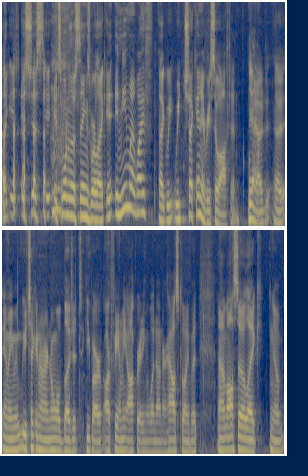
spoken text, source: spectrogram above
Like it, it's just, it, it's one of those things where like, and me and my wife, like we, we check in every so often. Yeah. You know, uh, I mean, we check in on our normal budget to keep our, our family operating and whatnot, our house going. But um, also like, you know,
